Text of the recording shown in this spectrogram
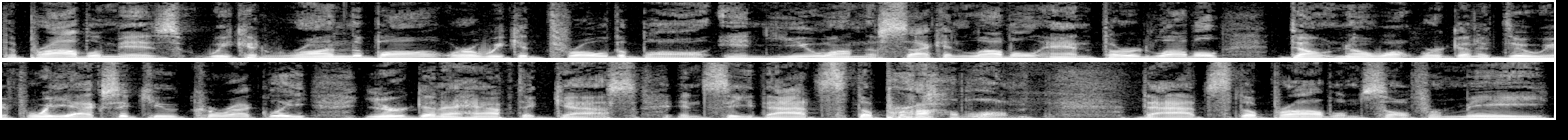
The problem is we could run the ball or we could throw the ball, and you on the second level and third level don't know what we're going to do. If we execute correctly, you're going to have to guess and see that's the problem. That's the problem. So for me,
